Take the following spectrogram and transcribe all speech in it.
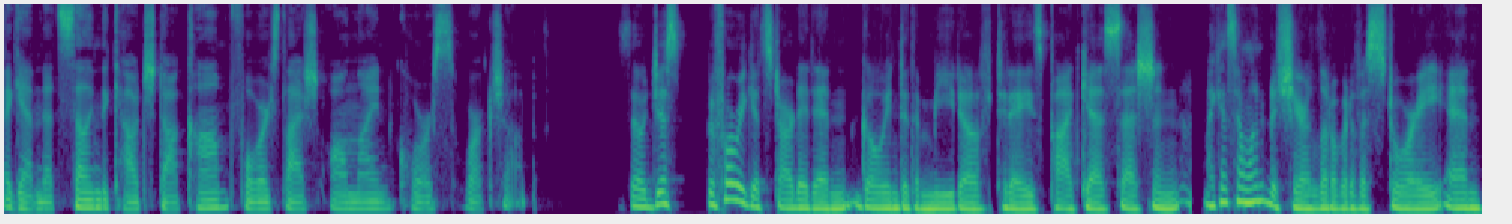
Again, that's sellingthecouch.com forward slash online course workshop. So, just before we get started and go into the meat of today's podcast session, I guess I wanted to share a little bit of a story. And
